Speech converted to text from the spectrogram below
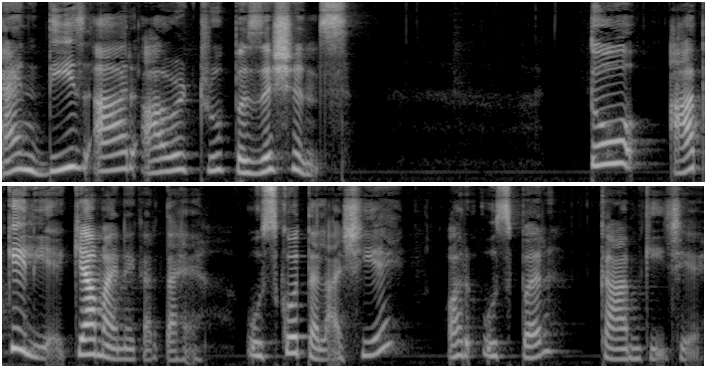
And these are our true positions तो आपके लिए क्या मायने करता है? उसको तलाशिए और उस पर काम कीजिए।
